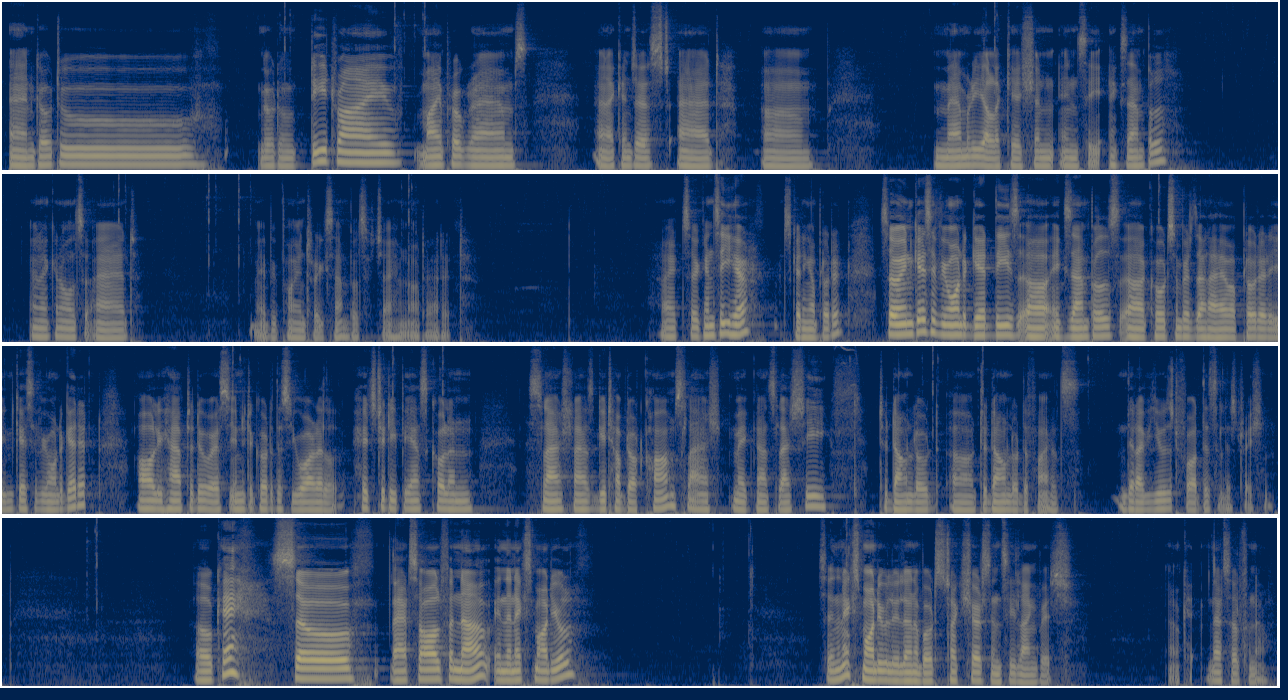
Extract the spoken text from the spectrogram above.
and go to go to D drive my programs and I can just add um, memory allocation in the example. And I can also add maybe pointer examples which I have not added. Right so you can see here it's getting uploaded. So in case if you want to get these uh, examples uh, code snippets that I have uploaded in case if you want to get it all you have to do is you need to go to this URL https colon slash slash github.com slash makenat slash c to download uh, to download the files that I've used for this illustration. Okay, so that's all for now. In the next module, so in the next module, we learn about structures in C language. Okay, that's all for now.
